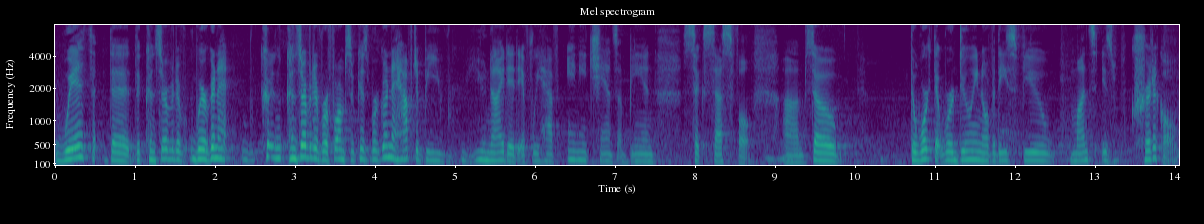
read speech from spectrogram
with the the conservative. We're going to conservative reforms because we're going to have to be united if we have any chance of being successful. Um, so. The work that we're doing over these few months is critical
